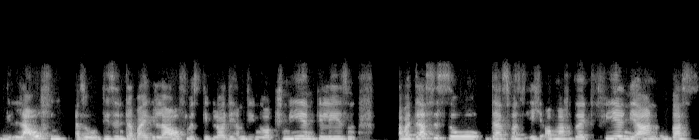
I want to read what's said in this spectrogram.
laufen, also die sind dabei gelaufen. Es gibt Leute, die haben die nur knien gelesen. Aber das ist so das, was ich auch mache seit vielen Jahren und was,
